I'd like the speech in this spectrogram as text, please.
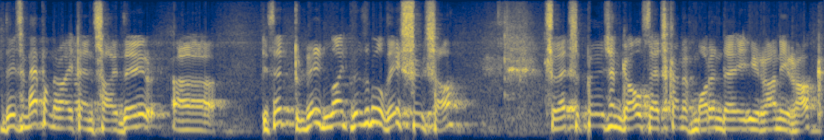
There's a map on the right-hand side there. Uh, is that red light visible? There's Susa. So that's the Persian Gulf. That's kind of modern day Iran, Iraq.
